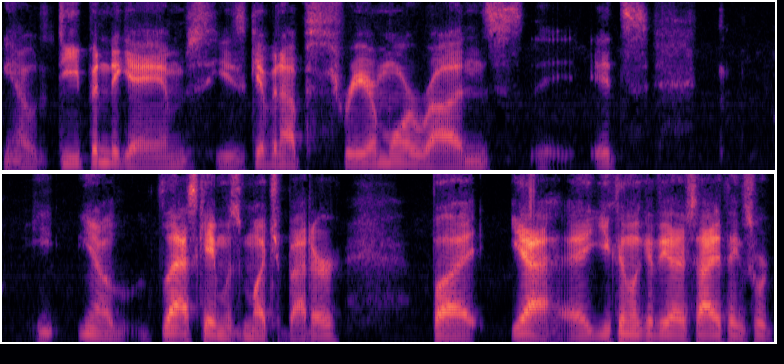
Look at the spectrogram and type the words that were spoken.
you know, deep into games. He's given up three or more runs. It's he, you know, last game was much better. But yeah, uh, you can look at the other side of things where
